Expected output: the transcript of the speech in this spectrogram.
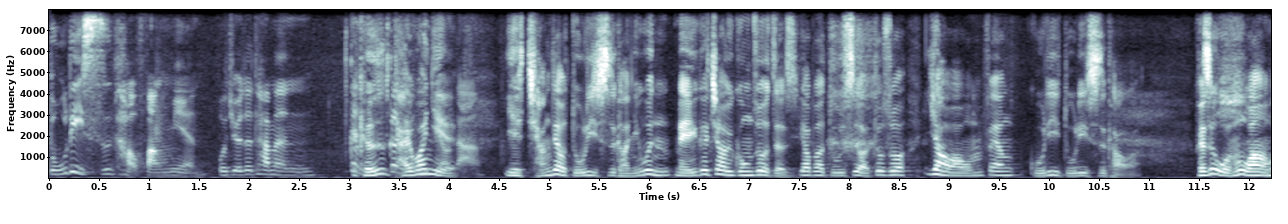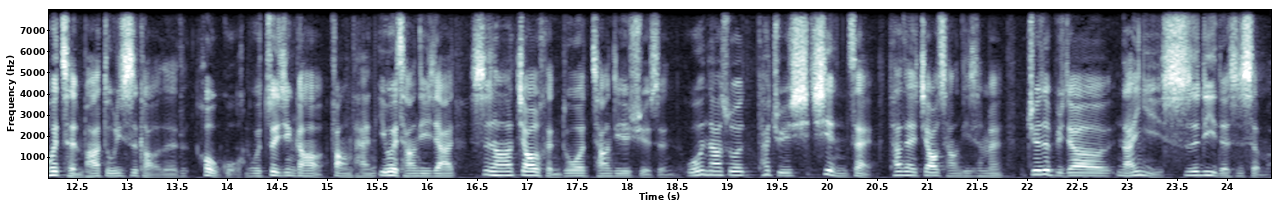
独立思考方面，我觉得他们更，可是台湾也。也强调独立思考。你问每一个教育工作者要不要独立思考，都说要啊。我们非常鼓励独立思考啊。可是我们往往会惩罚独立思考的后果。我最近刚好访谈一位长笛家，事实上他教了很多长笛的学生。我问他说，他觉得现在他在教长笛上面觉得比较难以施力的是什么？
